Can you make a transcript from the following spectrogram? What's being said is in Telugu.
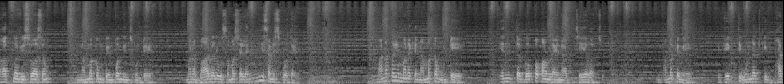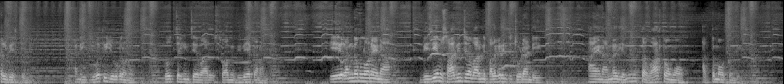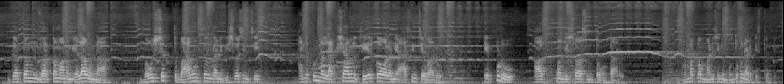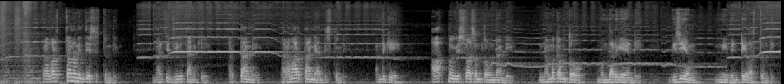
ఆత్మవిశ్వాసం నమ్మకం పెంపొందించుకుంటే మన బాధలు సమస్యలన్నీ సమసిపోతాయి. మనపై మనకి నమ్మకం ఉంటే ఎంత గొప్ప పనులైనా చేయవచ్చు. నమ్మకమే వ్యక్తి ఉన్నతికి బాటలు వేస్తుంది. అని యువతి యువకులను ప్రోత్సహించేవారు స్వామి వివేకానంద. ఏ రంగంలోనైనా విజయం సాధించిన వారిని పలకరించి చూడండి. ఆయన అన్నది ఎంత వాస్తవమో అర్థమవుతుంది. గతం వర్తమానం ఎలా ఉన్నా భవిష్యత్తు బాగుంటుందని విశ్వసించి అనుకున్న లక్ష్యాలను చేరుకోవాలని ఆశించేవారు ఎప్పుడూ ఆత్మవిశ్వాసంతో ఉంటారు. నమ్మకం మనిషిని ముందుకు నడిపిస్తుంది. ప్రవర్తనను నిర్దేశిస్తుంది. మనిషి జీవితానికి అర్థాన్ని పరమార్థాన్ని అందిస్తుంది. అందుకే ఆత్మవిశ్వాసంతో ఉండండి. నమ్మకంతో ముందడిగేయండి. విజయం మీ వెంటే వస్తుంది.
